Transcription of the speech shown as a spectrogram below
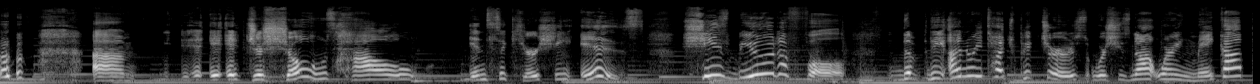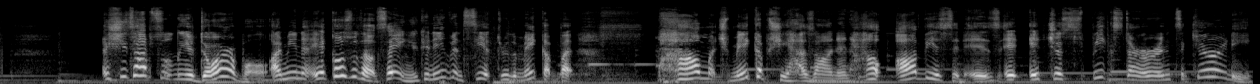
um, it, it just shows how insecure she is. She's beautiful. The, the unretouched pictures where she's not wearing makeup she's absolutely adorable. I mean, it goes without saying. You can even see it through the makeup, but how much makeup she has on and how obvious it is, it, it just speaks to her insecurity.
